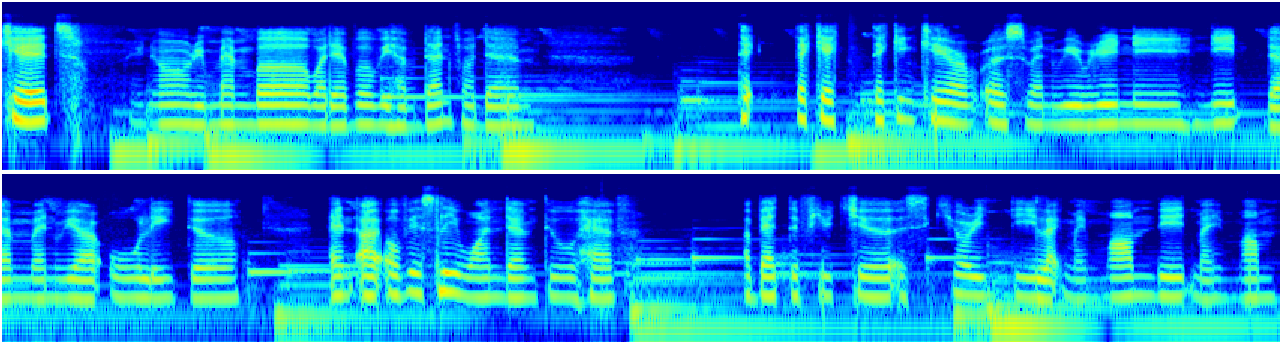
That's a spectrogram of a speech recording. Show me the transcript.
kid, you know, remember whatever we have done for them, take, taking care of us when we really need them when we are old later. And I obviously want them to have a better future, a security like my mom did. My mom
